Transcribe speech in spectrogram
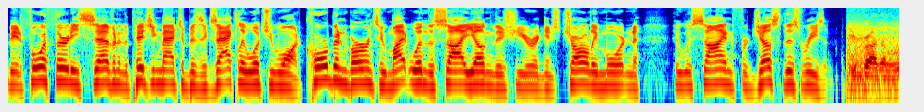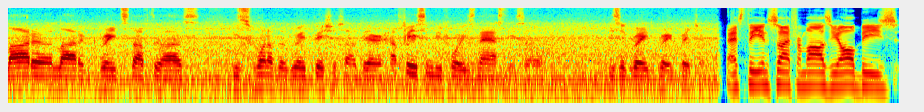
being 437, and the pitching matchup is exactly what you want. Corbin Burnes, who might win the Cy Young this year, against Charlie Morton, who was signed for just this reason. He brought a lot of, a lot of great stuff to us. He's one of the great pitchers out there. I faced him before. He's nasty, so he's a great, great pitcher. That's the insight from Ozzie Albies.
